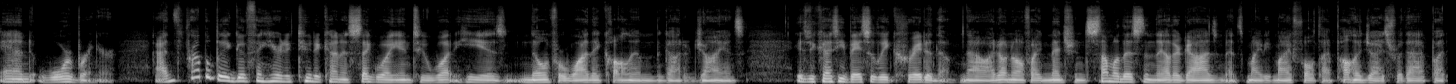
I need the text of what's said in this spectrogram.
and Warbringer. And it's probably a good thing here to, too to kind of segue into what he is known for, why they call him the God of Giants is because he basically created them. Now, I don't know if I mentioned some of this in the other gods. That might be my fault. I apologize for that. But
